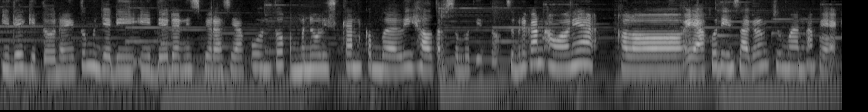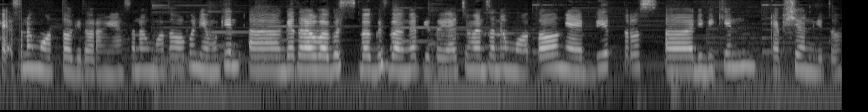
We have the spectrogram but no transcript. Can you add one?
ide gitu. Dan itu menjadi ide dan inspirasi aku untuk menuliskan kembali hal tersebut itu. Sebenarnya kan awalnya kalau ya aku di Instagram cuman apa ya kayak seneng moto gitu orangnya. Seneng moto walaupun ya mungkin eh, nggak uh, terlalu bagus bagus banget gitu ya. Cuman seneng moto ngedit terus uh, dibikin caption gitu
